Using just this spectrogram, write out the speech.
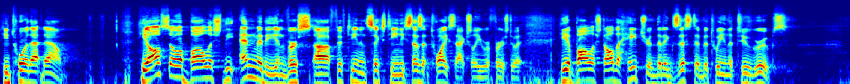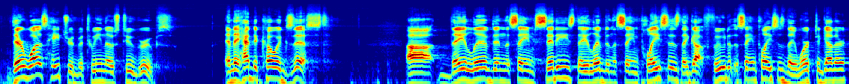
He tore that down. He also abolished the enmity in verse uh, 15 and 16. He says it twice, actually, he refers to it. He abolished all the hatred that existed between the two groups. There was hatred between those two groups and they had to coexist. Uh, they lived in the same cities, they lived in the same places, they got food at the same places, they worked together,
